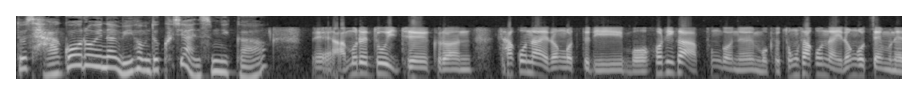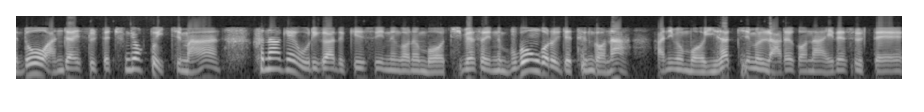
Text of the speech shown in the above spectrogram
또 사고로 인한 위험도 크지 않습니까? 네, 아무래도 이제 그런 사고나 이런 것들이 뭐 허리가 아픈 거는 뭐 교통사고나 이런 것 때문에도 앉아 있을 때 충격도 있지만 흔하게 우리가 느낄 수 있는 거는 뭐 집에서 있는 무거운 거를 이제 든 거나 아니면 뭐 이삿짐을 나르거나 이랬을 때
